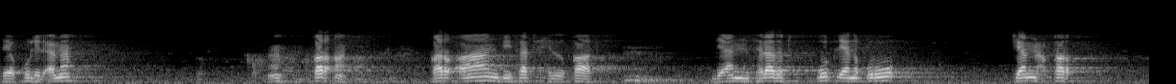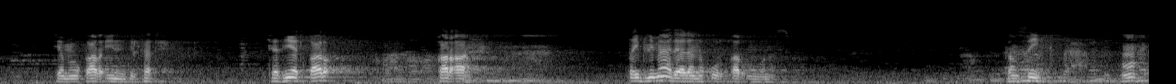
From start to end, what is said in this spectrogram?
فيكون للأمة؟ قرآن قرآن بفتح القاف لأن ثلاثة قوت لأن قروء جمع قرء جمع قرء بالفتح. تثنية قرء قرآن طيب لماذا لا نقول قرء ونصف؟ تنصيف. ها؟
